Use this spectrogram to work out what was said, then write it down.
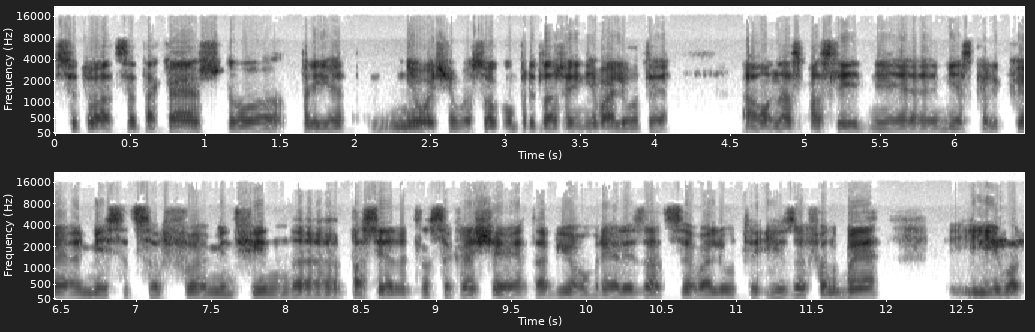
ситуация такая, что при не очень высоком предложении валюты а у нас последние несколько месяцев Минфин э, последовательно сокращает объем реализации валюты из ФНБ. И вот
